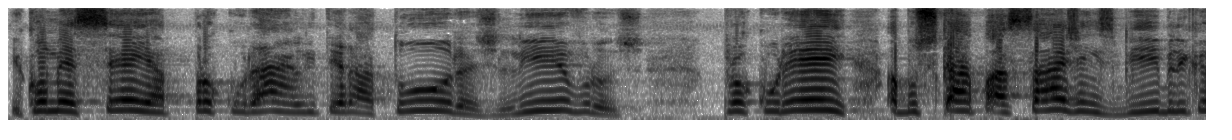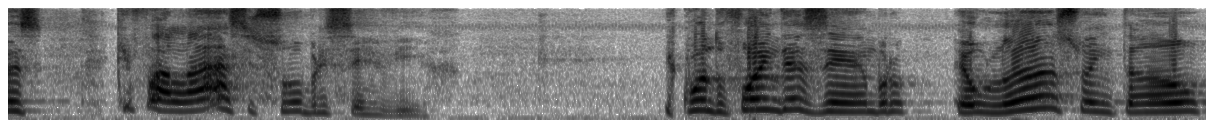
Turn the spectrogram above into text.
e comecei a procurar literaturas, livros, procurei a buscar passagens bíblicas que falassem sobre servir. E quando foi em dezembro, eu lanço então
